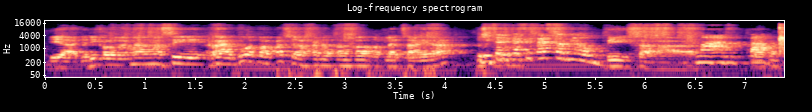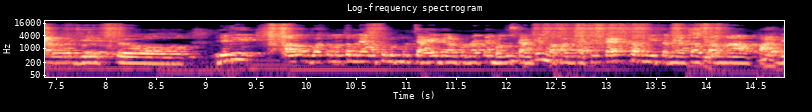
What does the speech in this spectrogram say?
Iya, jadi kalau memang masih ragu atau apa silahkan datang ke outlet saya. Terus Bisa dikasih tester nih Om. bisa. Mantap kalau gitu. Jadi kalau buat teman-teman yang masih belum percaya dengan produknya bagus kantin bakal dikasih tester nih ternyata Iya. sama Pak Iya, D.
